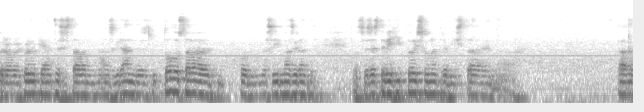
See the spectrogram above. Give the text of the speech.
pero recuerdo que antes estaban más grandes, todo estaba con, así más grande. Entonces este viejito hizo una entrevista en, ah, ah,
